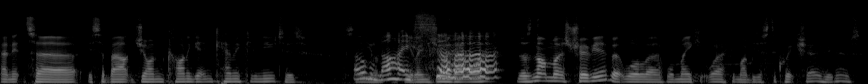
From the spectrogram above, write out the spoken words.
And it uh, it's about John Connor getting chemically neutered. So Oh, you'll, nice. You'll enjoy that one. There's not much trivia, but we'll uh, we'll make it work. It might be just a quick show. Who knows?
